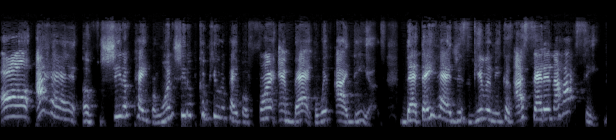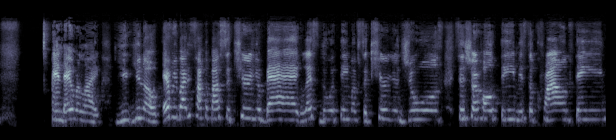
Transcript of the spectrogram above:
all, I had a sheet of paper, one sheet of computer paper, front and back with ideas that they had just given me because I sat in a hot seat and they were like you you know everybody's talking about secure your bag. Let's do a theme of secure your jewels since your whole theme is the crown theme.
